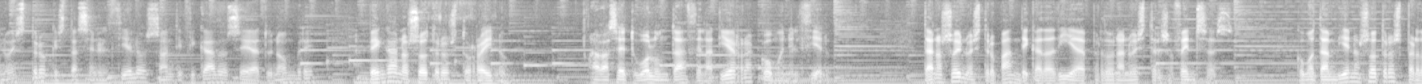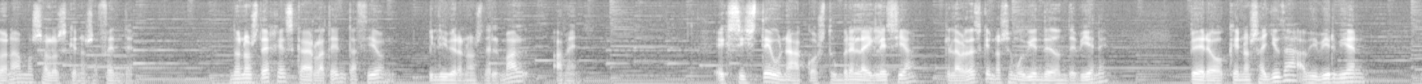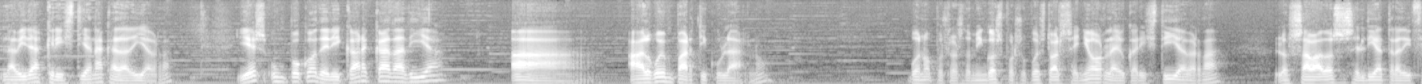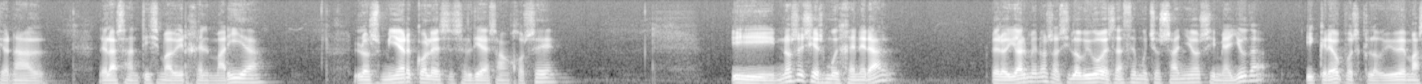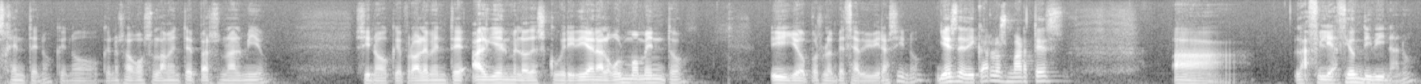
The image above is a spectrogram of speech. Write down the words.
Nuestro que estás en el cielo, santificado sea tu nombre, venga a nosotros tu reino, hágase tu voluntad en la tierra como en el cielo. Danos hoy nuestro pan de cada día, perdona nuestras ofensas, como también nosotros perdonamos a los que nos ofenden. No nos dejes caer la tentación y líbranos del mal. Amén. Existe una costumbre en la iglesia, que la verdad es que no sé muy bien de dónde viene, pero que nos ayuda a vivir bien la vida cristiana cada día, ¿verdad? Y es un poco dedicar cada día a, algo en particular, ¿no? Bueno, pues los domingos, por supuesto, al Señor, la Eucaristía, ¿verdad? Los sábados es el día tradicional de la Santísima Virgen María. Los miércoles es el día de San José. Y no sé si es muy general, pero yo al menos así lo vivo desde hace muchos años y me ayuda y creo pues que lo vive más gente, ¿no? Que no, que no es algo solamente personal mío, sino que probablemente alguien me lo descubriría en algún momento y yo pues lo empecé a vivir así, ¿no? Y es dedicar los martes a la filiación divina, ¿no?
